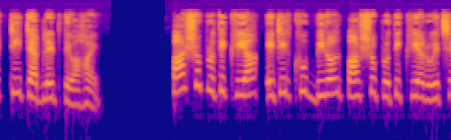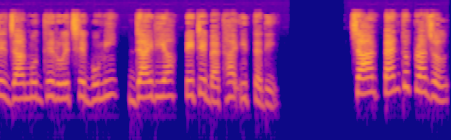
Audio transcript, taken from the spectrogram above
একটি ট্যাবলেট দেওয়া হয়। পার্শ্ব প্রতিক্রিয়া, এটির খুব বিরল পার্শ্ব প্রতিক্রিয়া রয়েছে যার মধ্যে রয়েছে বমি, ডায়রিয়া, পেটে ব্যথা ইত্যাদি। চার, প্যান্টোপ্রাজল,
